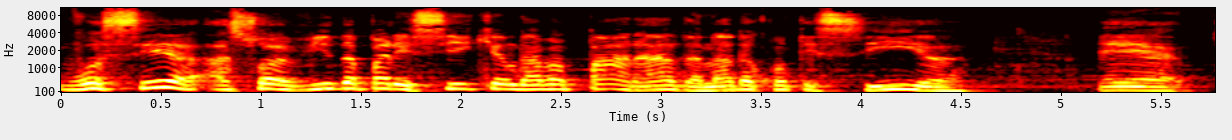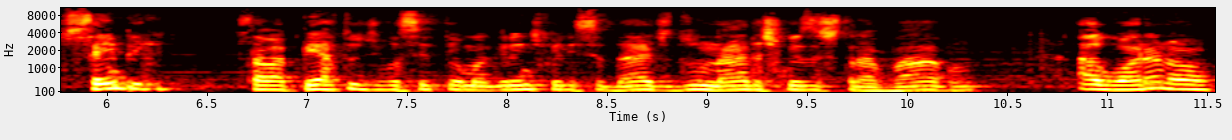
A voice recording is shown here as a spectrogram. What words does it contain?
Você, a sua vida parecia que andava parada, nada acontecia. É, sempre que estava perto de você ter uma grande felicidade, do nada as coisas travavam. Agora não.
